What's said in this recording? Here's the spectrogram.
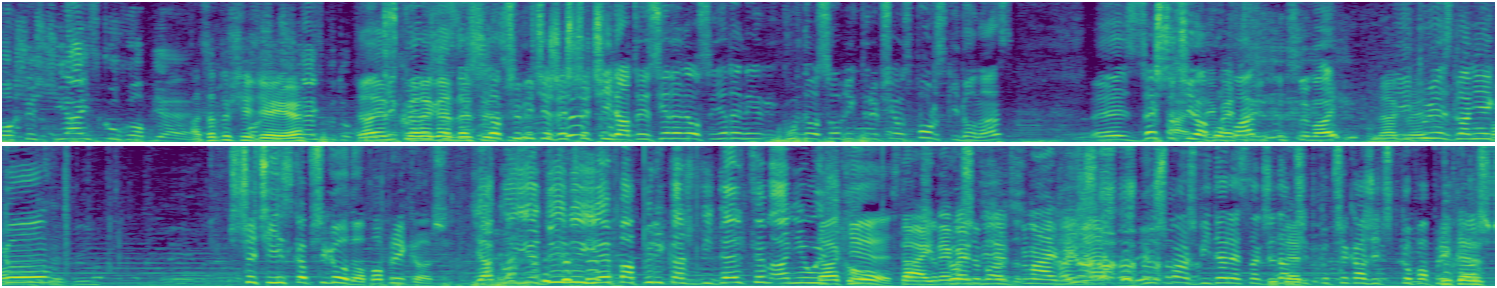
Po chrześcijańsku, chłopie! A co tu się Po dzieje? chrześcijańsku tu To jest Dziękujemy kolega ze serdecznie za Szczecina. przybycie ze Szczecina. To jest jeden, os- jeden główny osobnik, który przyjechał z Polski do nas. E, Ze Szczecina chłopak. I tu jest dla niego szczecińska przygoda, paprykarz. Jako jedyny je paprykarz widelcem, a nie łyżką. Tak jest, Tak, tej proszę się bardzo. trzymajmy, już, nie? już masz widelec, także dam Peter- ci tylko przekażę ci tylko Peter, paprykarz.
